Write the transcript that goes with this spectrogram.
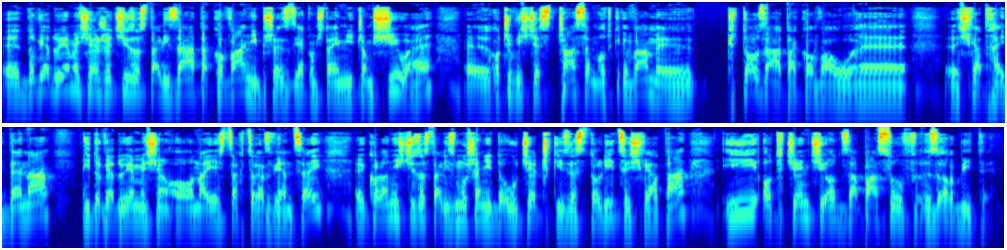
E, dowiadujemy się, że ci zostali zaatakowani przez jakąś tajemniczą siłę. E, oczywiście z czasem odkrywamy kto zaatakował e, świat Haydena i dowiadujemy się o najeźdźcach coraz więcej. koloniści zostali zmuszeni do ucieczki ze stolicy świata i odcięci od zapasów z orbity.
